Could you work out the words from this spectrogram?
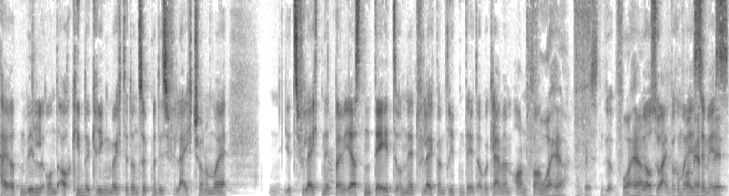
heiraten will und auch Kinder kriegen möchte, dann sollte man das vielleicht schon einmal jetzt vielleicht nicht beim ersten Date und nicht vielleicht beim dritten Date, aber gleich mal am Anfang. Vorher am besten. Vorher. Ja, so einfach mal SMS.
